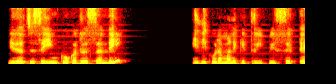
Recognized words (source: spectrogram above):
ఇది వచ్చేసి ఇంకొక డ్రెస్ అండి. ఇది కూడా మనకి త్రీ పీస్ సెట్టే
